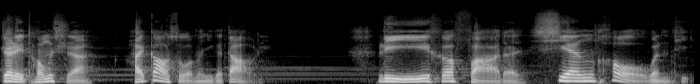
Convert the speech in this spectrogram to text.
这里同时啊，还告诉我们一个道理：礼和法的先后问题。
